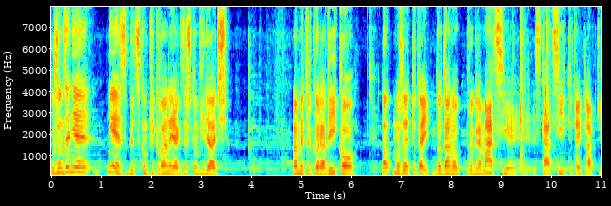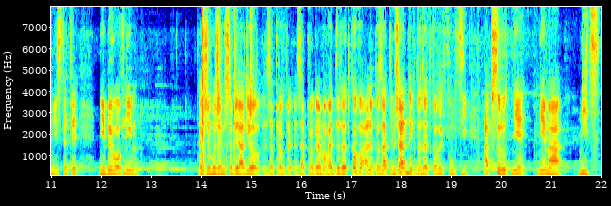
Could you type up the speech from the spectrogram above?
Urządzenie nie jest zbyt skomplikowane, jak zresztą widać. Mamy tylko radyjko. No, może tutaj dodano programację e, stacji. Tutaj klapki niestety nie było w nim. Także możemy sobie radio zapro- zaprogramować dodatkowo, ale poza tym żadnych dodatkowych funkcji absolutnie nie ma nic.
